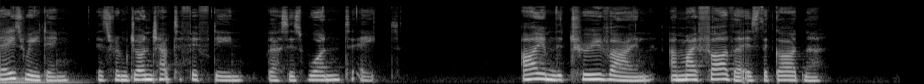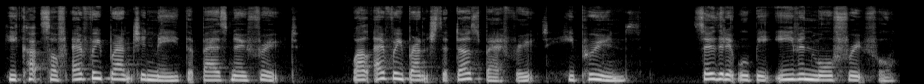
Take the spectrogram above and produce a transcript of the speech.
Today's reading is from John chapter 15, verses 1 to 8. I am the true vine, and my Father is the gardener. He cuts off every branch in me that bears no fruit, while every branch that does bear fruit, he prunes, so that it will be even more fruitful.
